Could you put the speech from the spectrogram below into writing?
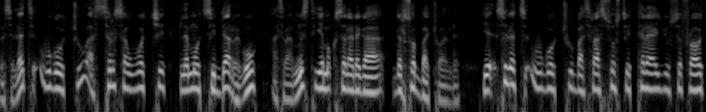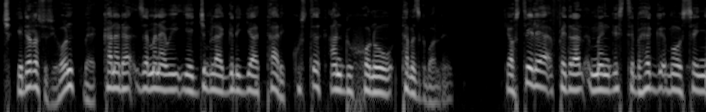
በስለት ውጎቹ አስር ሰዎች ለሞት ሲዳረጉ አስራ አምስት የመቁሰል አደጋ ደርሶባቸዋል። የስለት ውጎቹ በ13 የተለያዩ ስፍራዎች የደረሱ ሲሆን በካናዳ ዘመናዊ የጅምላ ግድያ ታሪክ ውስጥ አንዱ ሆኖ ተመዝግቧል። የአውስትሬልያ ፌዴራል መንግሥት በሕግ መወሰኛ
